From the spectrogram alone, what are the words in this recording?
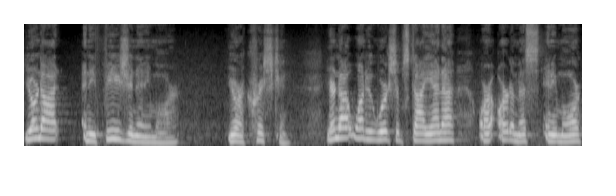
you're not an Ephesian anymore, you're a Christian. You're not one who worships Diana or Artemis anymore.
